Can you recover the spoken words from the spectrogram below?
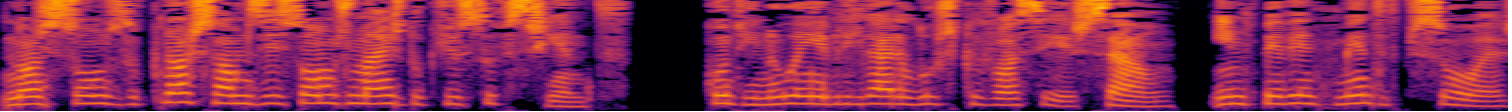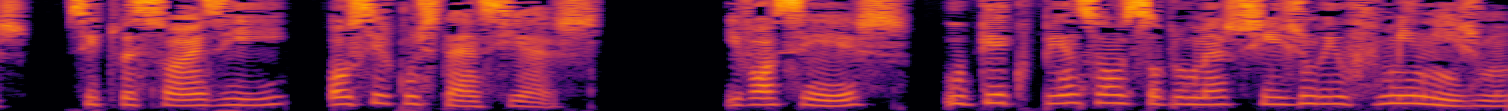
Nós somos o que nós somos e somos mais do que o suficiente. Continuem a brilhar a luz que vocês são, independentemente de pessoas, situações e, ou circunstâncias. E vocês, o que é que pensam sobre o machismo e o feminismo?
